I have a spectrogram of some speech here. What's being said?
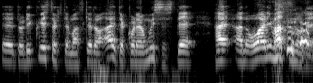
えっ、と、リクエスト来てますけど、あえてこれを無視して、はい、あの、終わりますので、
